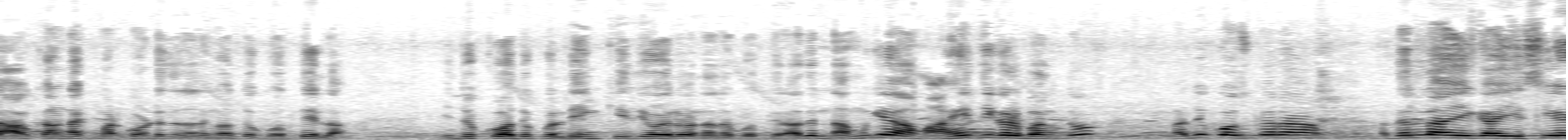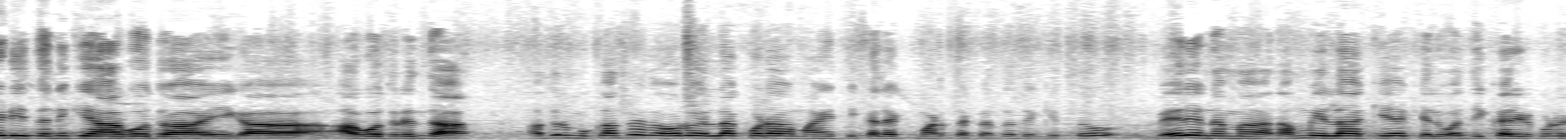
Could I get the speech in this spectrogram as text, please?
ಯಾವ ಕಾರಣಕ್ಕೆ ಮಾಡ್ಕೊಂಡಿದ್ದು ನನಗಂತೂ ಗೊತ್ತಿಲ್ಲ. ಇದಕ್ಕೂ ಅದಕ್ಕೂ ಲಿಂಕ್ ಇದೆಯೋ ಇಲ್ಲವೋ ನನಗೆ ಗೊತ್ತಿಲ್ಲ. ಅದು ನಮಗೆ ಆ ಮಾಹಿತಿಗಳು ಬಂತು. ಅದಕ್ಕೋಸ್ಕರ ಅದೆಲ್ಲ ಈಗ ಈ ಸಿ ಐ ಡಿ ತನಿಖೆ ಆಗೋದು, ಈಗ ಆಗೋದ್ರಿಂದ ಅದ್ರ ಮುಖಾಂತರ ಅವರು ಎಲ್ಲ ಕೂಡ ಮಾಹಿತಿ ಕಲೆಕ್ಟ್ ಮಾಡ್ತಕ್ಕಂಥದ್ದಕ್ಕಿತ್ತು ಬೇರೆ ನಮ್ಮ ನಮ್ಮ ಇಲಾಖೆಯ ಕೆಲವು ಅಧಿಕಾರಿಗಳು ಕೂಡ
